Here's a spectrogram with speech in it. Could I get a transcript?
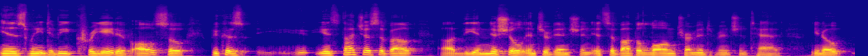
is we need to be creative also because it's not just about uh, the initial intervention, it's about the long term intervention, Tad. You know,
